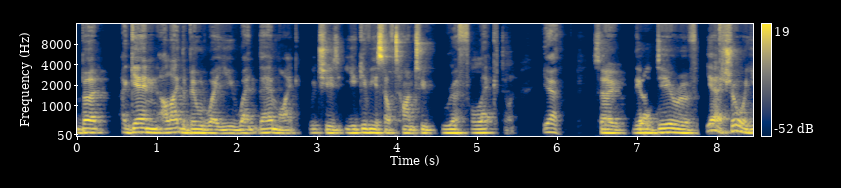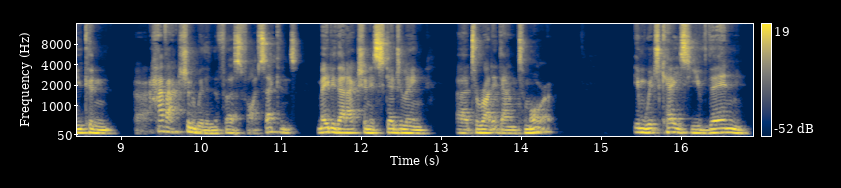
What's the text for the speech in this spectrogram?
But again, I like the build where you went there, Mike, which is you give yourself time to reflect on it. Yeah. So the idea of, yeah, sure, you can uh, have action within the first five seconds. Maybe that action is scheduling uh, to write it down tomorrow, in which case you've then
